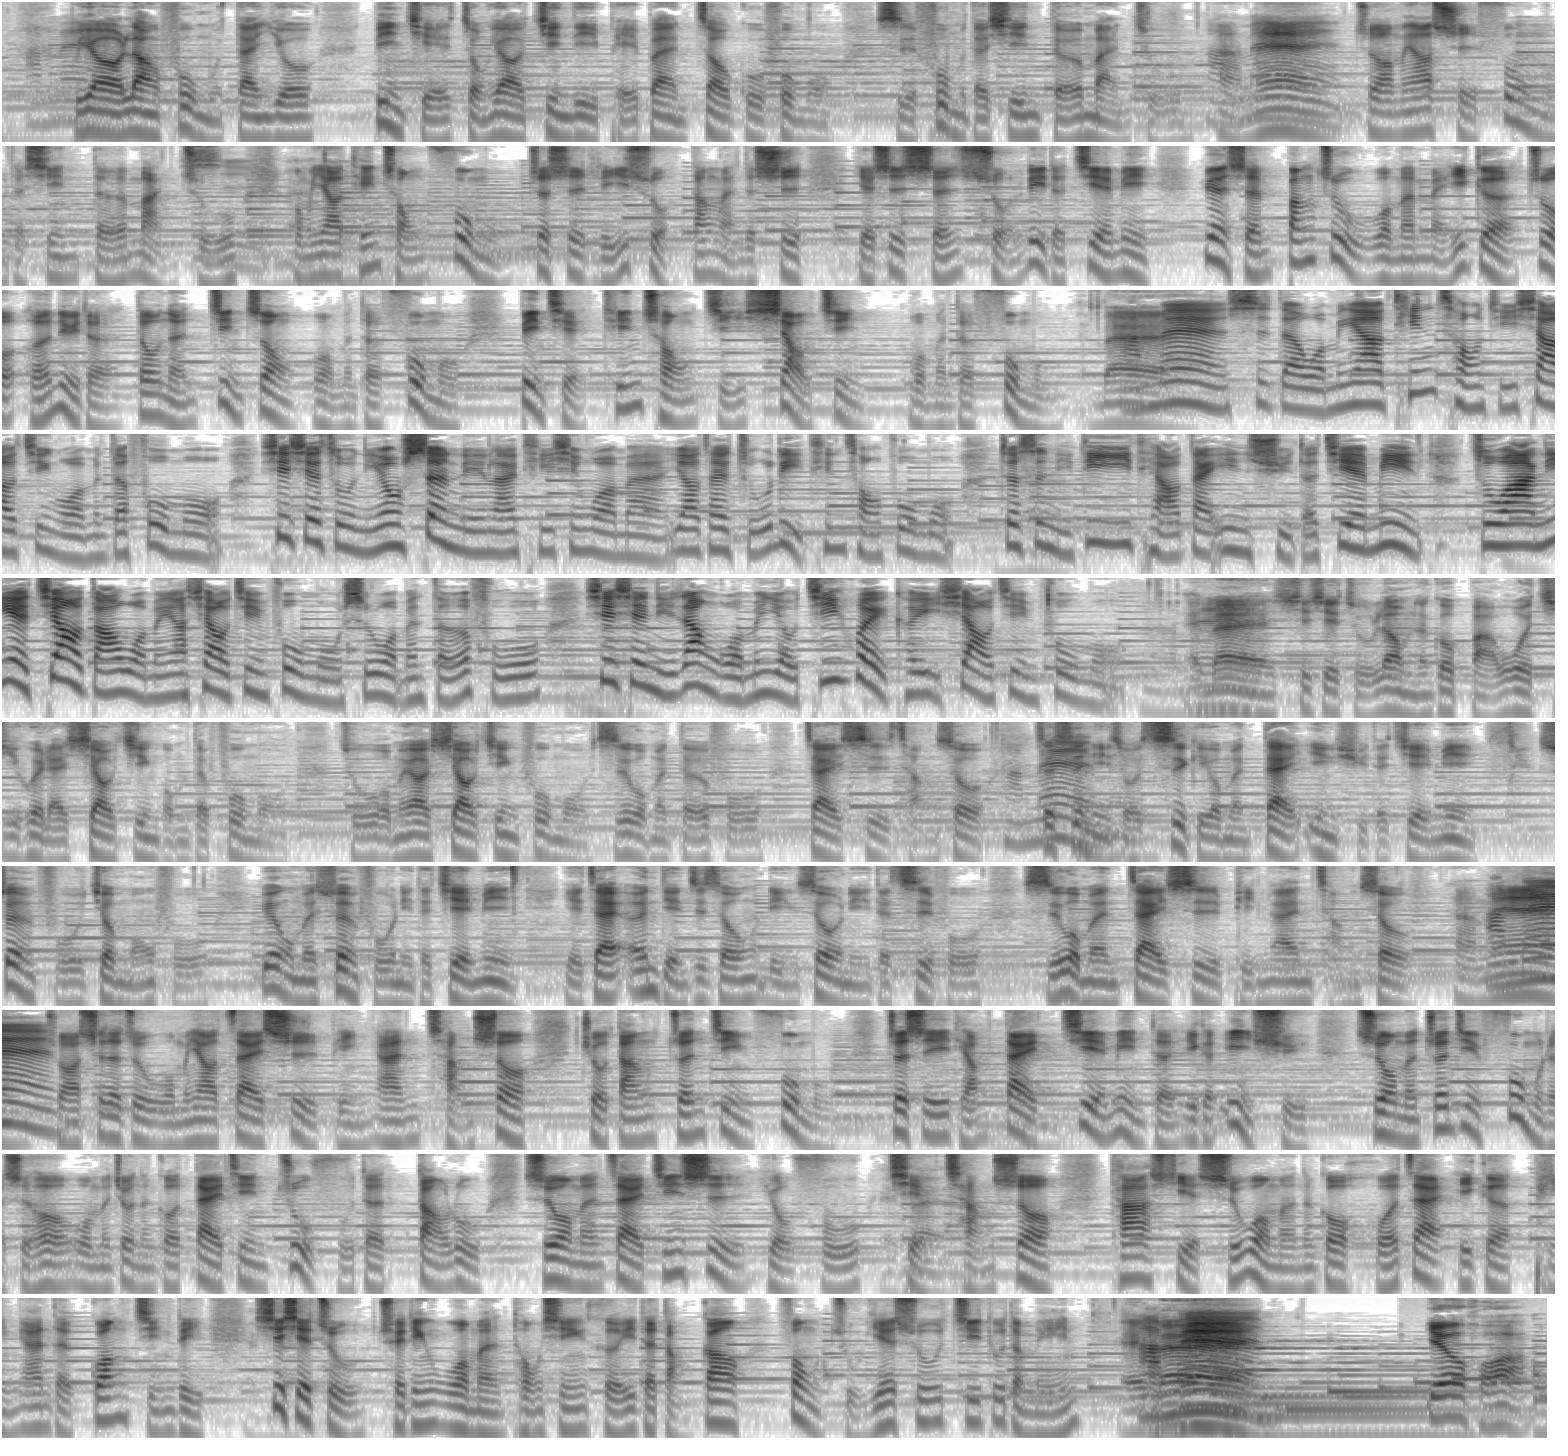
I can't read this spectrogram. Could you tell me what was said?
不要让父母担忧，并且总要尽力陪伴、照顾父母。使父母的心得满足。阿门。主，我们要使父母的心得满足。我们要听从父母，这是理所当然的事，也是神所立的诫命。愿神帮助我们每一个做儿女的，都能敬重我们的父母，并且听从及孝敬我们的父母。阿门。是的，我们要听从及孝敬我们的父母。谢谢主，你用圣灵来提醒我们，要在主里听从父母，这是你第一条带应许的诫命。主啊，你也教导我们要孝敬父母，使我们得福。谢谢你，让我们有机会可以孝敬父母。阿门。谢谢主，让我们能够把握机会来孝敬我们的父母。主，我们要孝敬父母，使我们得福，在世长寿。这是你所赐给我们带应许的诫命，顺服就蒙福。愿我们顺服你的诫命，也在恩典之中领受你的赐福，使我们在世平安长寿。阿门。主要是的主，我们要在世平安长寿，就当尊敬父母。这是一条带诫命的一个应许，使我们尊敬父母的时候，我们就能够带进祝福的道路，使我们在今世有福且长寿。它也使我们能够活在一个平安的光景里。谢谢主垂听我们同心合一的祷告，奉主耶稣基督的名，阿门。耶和华。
